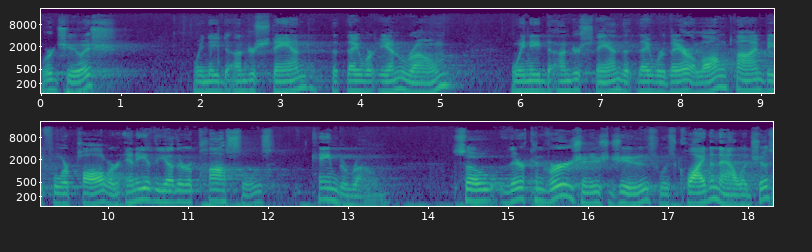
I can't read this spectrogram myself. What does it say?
were Jewish. We need to understand that they were in Rome we need to understand that they were there a long time before Paul or any of the other apostles came to Rome. So their conversion as Jews was quite analogous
